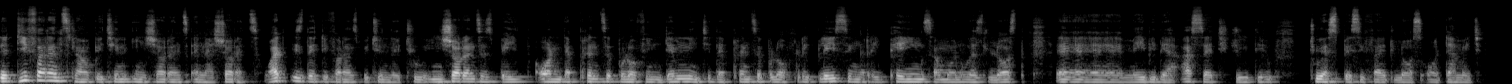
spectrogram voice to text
the difference now between insurance and assurance. What is the difference between the two? Insurance is based on the principle of indemnity, the principle of replacing, repaying someone who has lost uh, maybe their asset due to, to a specified loss or damage.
